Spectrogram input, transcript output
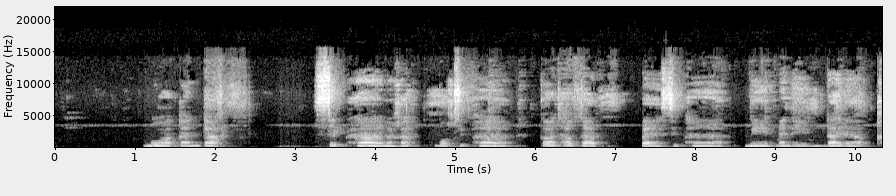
70 บวกกันกับ 15 นะคะ บวก 15 ก็เท่ากับ 85 เมตรนั่นเอง ได้แล้วค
